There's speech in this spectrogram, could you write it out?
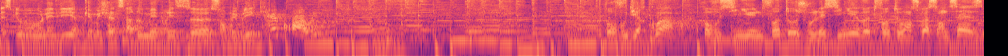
Est-ce que vous voulez dire que Michel Sardou méprise euh, son public? Je crois, oui. Pour vous dire quoi? Pour vous signer une photo, je voulais signer votre photo en 76.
